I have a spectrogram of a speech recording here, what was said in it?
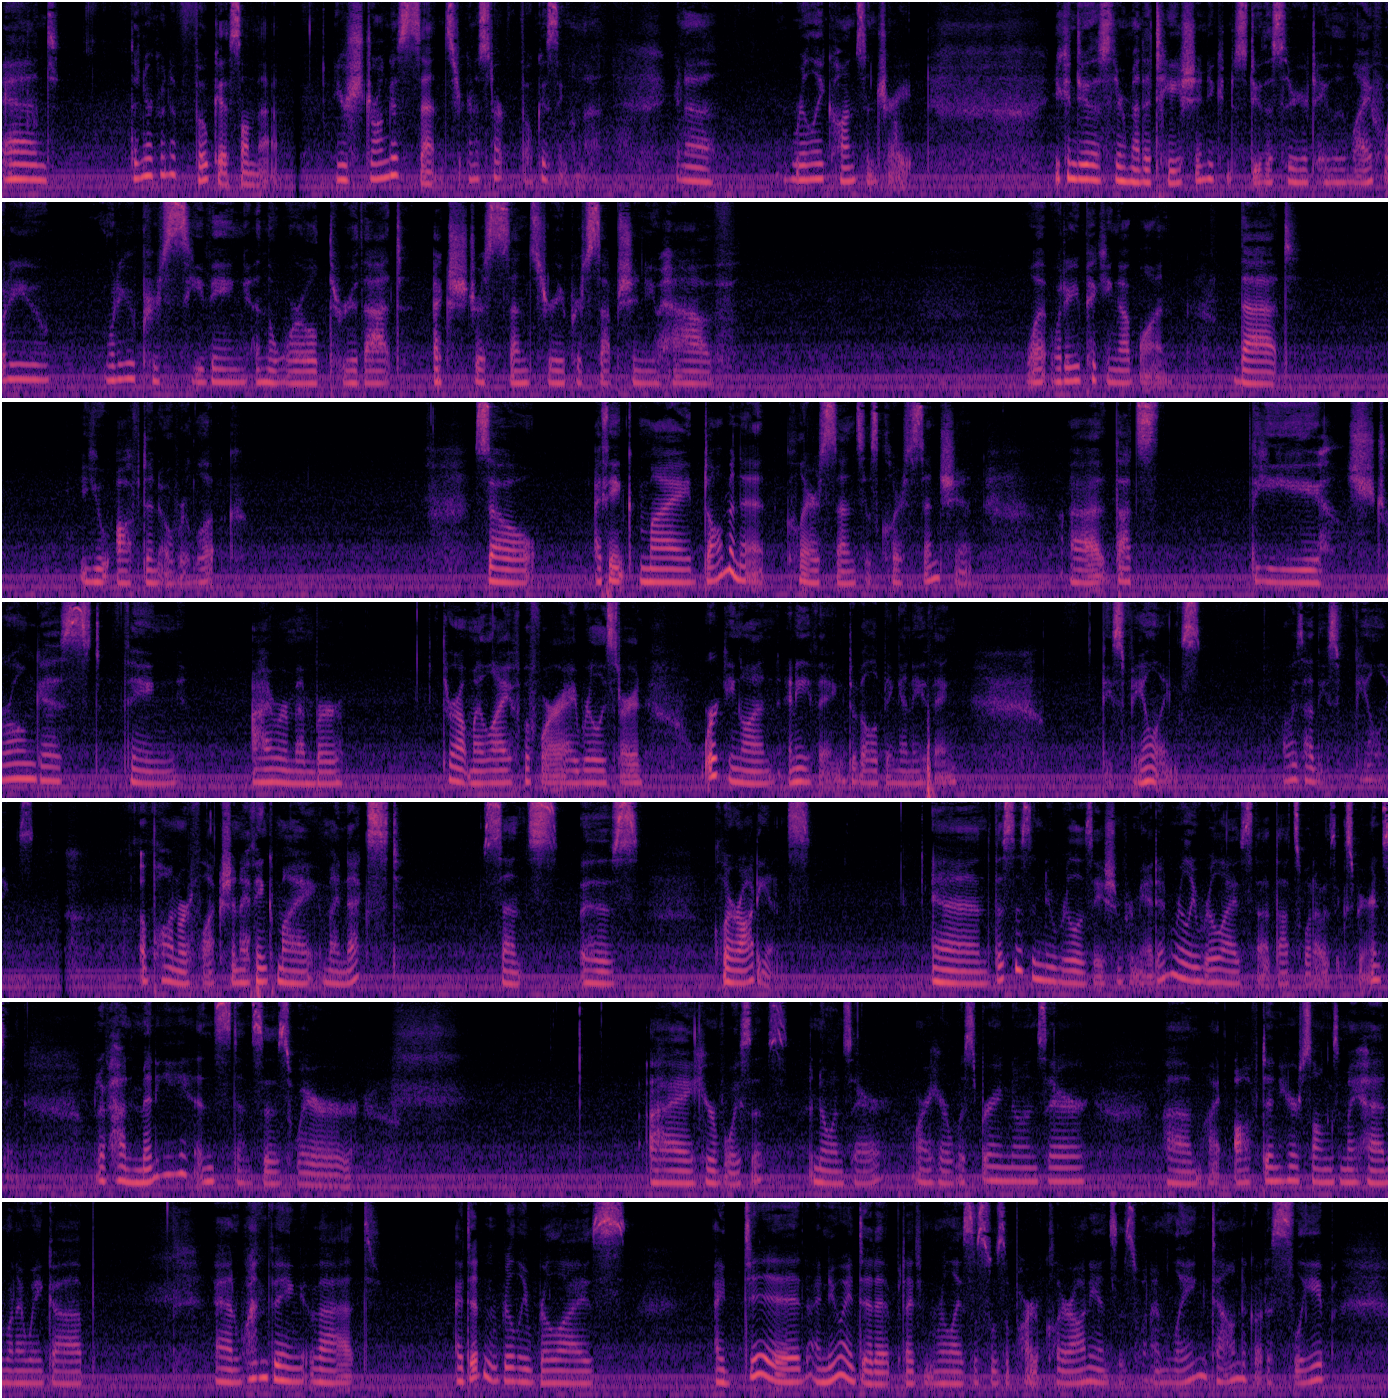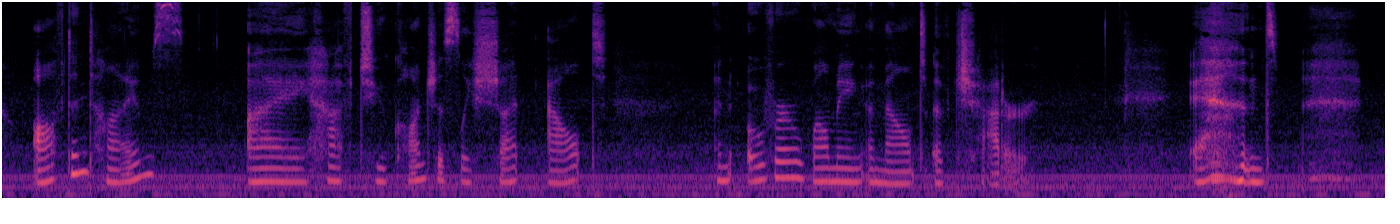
And then you're going to focus on that. Your strongest sense, you're going to start focusing on that. You're going to really concentrate. You can do this through meditation. You can just do this through your daily life. What are you what are you perceiving in the world through that extra sensory perception you have? What what are you picking up on that you often overlook? So, I think my dominant clairsense is clairsentient. Uh, that's the strongest thing I remember throughout my life before I really started working on anything, developing anything. These feelings. I always had these feelings. Upon reflection, I think my my next sense is clairaudience. And this is a new realization for me. I didn't really realize that that's what I was experiencing. But I've had many instances where I hear voices, no one's there, or I hear whispering, no one's there. Um, I often hear songs in my head when I wake up. And one thing that I didn't really realize I did, I knew I did it, but I didn't realize this was a part of clairaudience is when I'm laying down to go to sleep, oftentimes I have to consciously shut out an overwhelming amount of chatter. And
